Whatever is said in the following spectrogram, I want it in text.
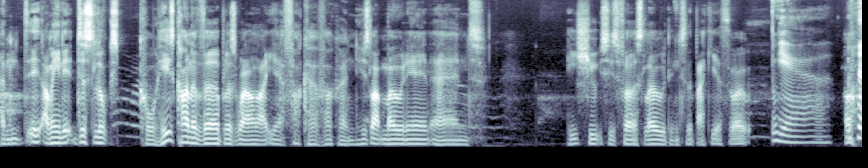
And it, I mean, it just looks cool. He's kind of verbal as well, like, yeah, fuck her, fuck her. And he's like moaning and he shoots his first load into the back of your throat. yeah. Oh.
